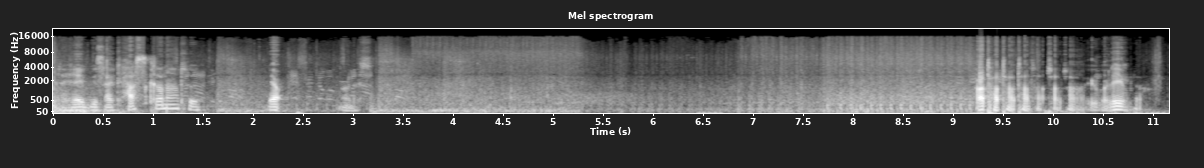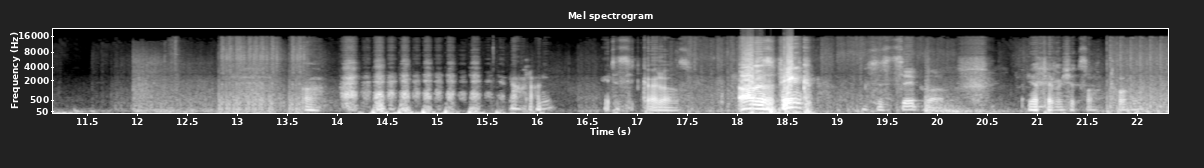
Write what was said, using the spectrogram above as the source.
Hat er gesagt Hassgranate? Ja. Alles. Hat, hat, hat, hat, hat, hat, hat. Überlebender. Ah. Nachladen? Nee, das sieht geil aus. Ah, das ist pink! Das ist Zebra. Wie hat der mich jetzt noch getroffen?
